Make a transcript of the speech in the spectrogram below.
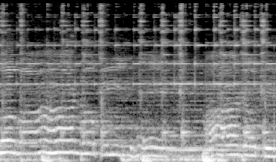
ভগবান কি হে ভারতী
